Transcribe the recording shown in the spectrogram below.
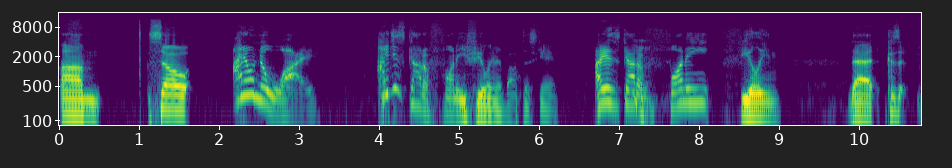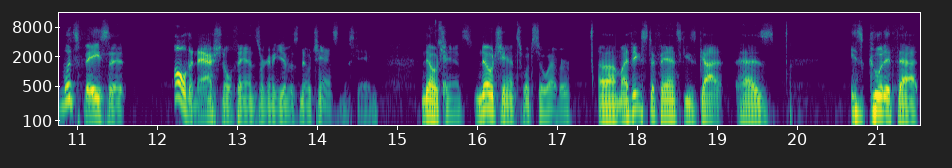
Um, so I don't know why. I just got a funny feeling about this game. I just got a Hmm. funny feeling that because let's face it, all the national fans are going to give us no chance in this game. No Sure. chance, no chance whatsoever. Um, I think Stefanski's got has is good at that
